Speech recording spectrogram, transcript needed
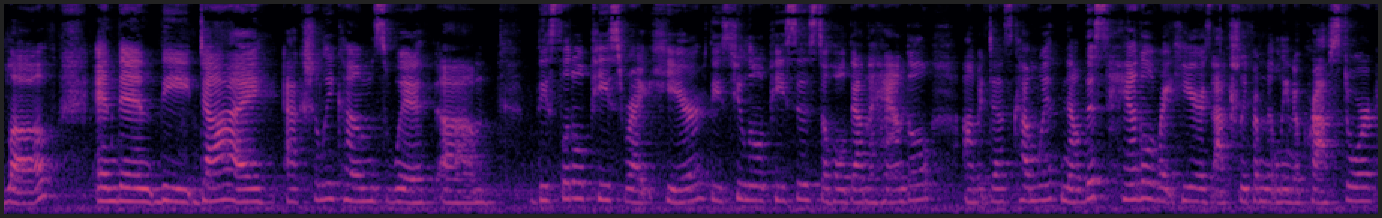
love. And then the die actually comes with um, this little piece right here, these two little pieces to hold down the handle. Um, it does come with. Now this handle right here is actually from the Lena Craft Store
